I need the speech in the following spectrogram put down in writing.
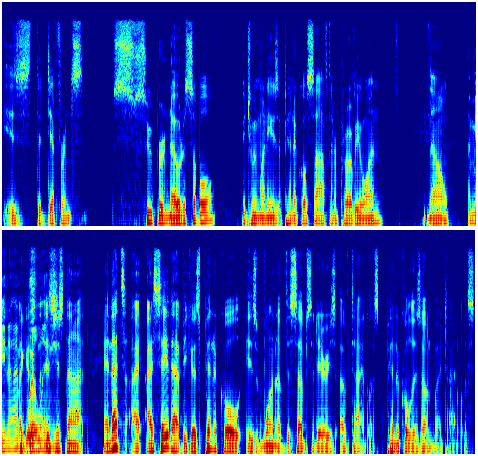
is the difference super noticeable between when I use a Pinnacle soft and a Pro V1? No. I mean, I'm like it's- willing. It's, just not. And that's, I, I say that because Pinnacle is one of the subsidiaries of Titleist. Pinnacle is owned by Titleist.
